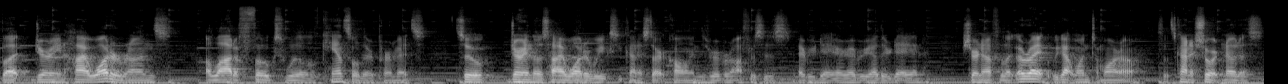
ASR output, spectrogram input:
but during high water runs, a lot of folks will cancel their permits. So during those high water weeks, you kind of start calling these river offices every day or every other day, and sure enough, they're like, all right, we got one tomorrow. So it's kind of short notice.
